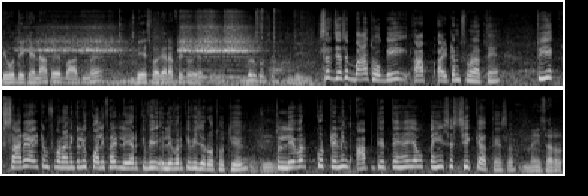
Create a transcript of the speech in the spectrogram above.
कि वो दिखे ना तो ये बाद में बेस वगैरह फिट हो जाती है। बिल्कुल सर। जी। सर जैसे बात हो गई आप आइटम्स बनाते हैं तो ये सारे आइटम्स बनाने के लिए क्वालिफाइड लेयर की भी लेबर की भी ज़रूरत होती है। तो लेबर को ट्रेनिंग आप देते हैं या वो कहीं से सीख के आते हैं सर नहीं सर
